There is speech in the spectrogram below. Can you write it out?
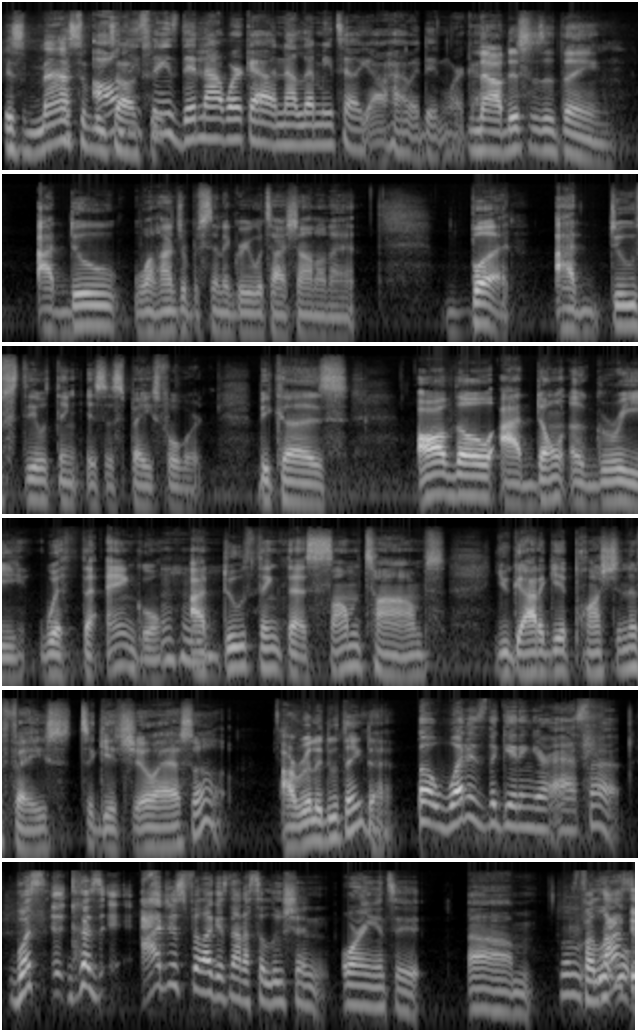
It's massively All toxic. these things did not work out. Now let me tell y'all how it didn't work out. Now, this is the thing. I do 100% agree with Tysean on that. But I do still think it's a space for it because although I don't agree with the angle, Mm-hmm. I do think that sometimes you got to get punched in the face to get your ass up. I really do think that. But what is the getting your ass up? What's because I just feel like it's not a solution oriented um, philosophy.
